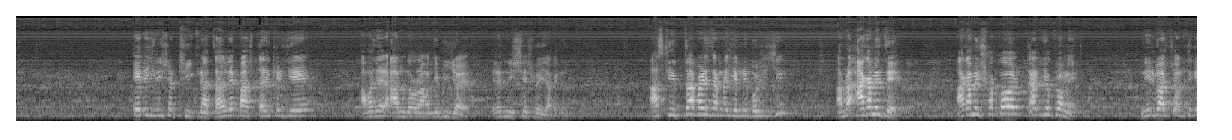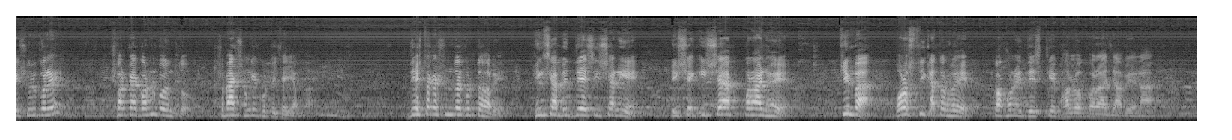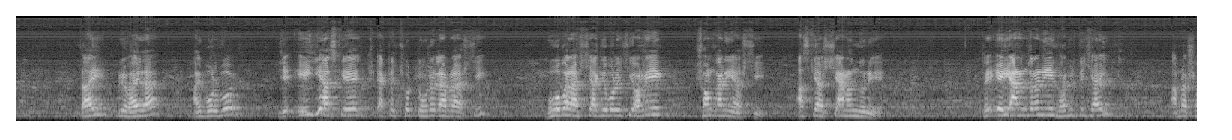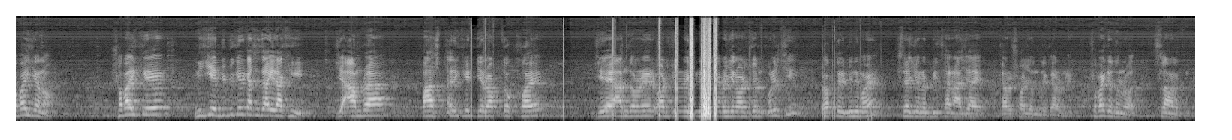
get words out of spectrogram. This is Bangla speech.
এই জিনিসটা ঠিক না। তাহলে পাঁচ তারিখের যে আমাদের আন্দোলন, আমাদের বিজয়, এটা নিঃশেষ হয়ে যাবে কিন্তু। আজকে ইফতার বাড়িতে আমরা যেমনি বসেছি, আমরা আগামীতে, আগামী সকল কার্যক্রমে নির্বাচন থেকে শুরু করে সরকার গঠন পর্যন্ত সব একসঙ্গে করতে চাই আমরা। দেশটাকে সুন্দর করতে হবে। হিংসা, বিদ্বেষ, ঈর্ষা নিয়ে, ঈর্ষা ঈর্ষা পরায়ণ হয়ে কিংবা পরস্তি কাতর হয়ে কখনোই দেশকে ভালো করা যাবে না। তাই, প্রিয় ভাইরা, আমি বলব যে এই যে আজকে একটা ছোট্ট হোটেলে আমরা আসছি, বহুবার আসছি, আগে বলেছি অনেক সংখ্যা নিয়ে আসছি, আজকে আসছি আনন্দ নিয়ে। তো এই আনন্দটা নিয়ে ঘর ফিরতে চাই, আমরা সবাই যেন সবাইকে নিজের বিবেকের কাছে দায়ী রাখি যে আমরা পাঁচ তারিখের যে রক্তক্ষয় যে আন্দোলনের অর্জনের বিনিময়ে আমি যেন অর্জন করেছি, রক্তের বিনিময়ে সেটার জন্য বৃথা না যায় কারও স্বজনদের কারণে। সবাইকে ধন্যবাদ। আসসালামু আলাইকুম।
